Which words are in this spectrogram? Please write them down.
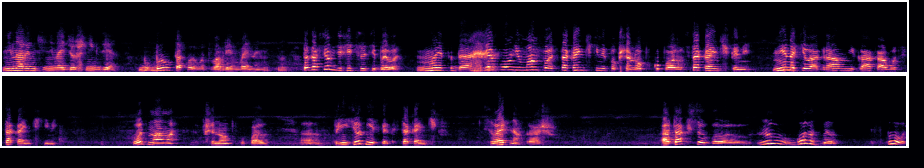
ни на рынке не найдешь, нигде. Б- Был такой вот во время войны? Ну, Тогда все в дефиците было. Ну, это да. Я помню, мама по стаканчиками по пшено покупала, стаканчиками. Не на килограмм никак, а вот стаканчиками. Вот мама пшено покупала. А, Принесет несколько стаканчиков, сварит нам кашу. А так, чтобы, ну, голод был сплошь.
